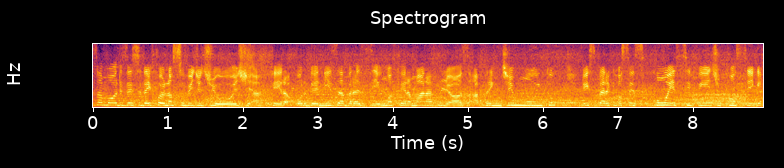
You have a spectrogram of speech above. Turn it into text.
Meus amores, esse daí foi o nosso vídeo de hoje. A feira Organiza Brasil, uma feira maravilhosa. Aprendi muito. Eu espero que vocês, com esse vídeo, consigam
